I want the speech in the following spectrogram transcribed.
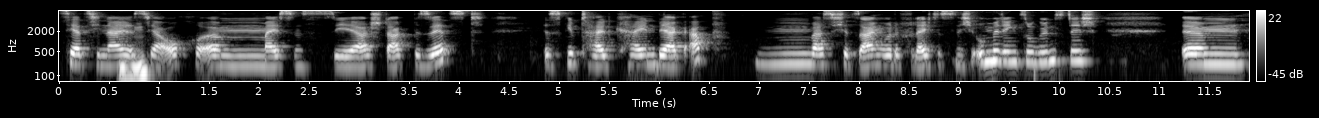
Cerzinal mhm. ist ja auch ähm, meistens sehr stark besetzt. Es gibt halt kein Bergab, hm, was ich jetzt sagen würde, vielleicht ist es nicht unbedingt so günstig. Ähm,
